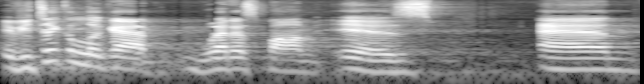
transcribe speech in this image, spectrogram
if you take a look at what SBOM is, and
